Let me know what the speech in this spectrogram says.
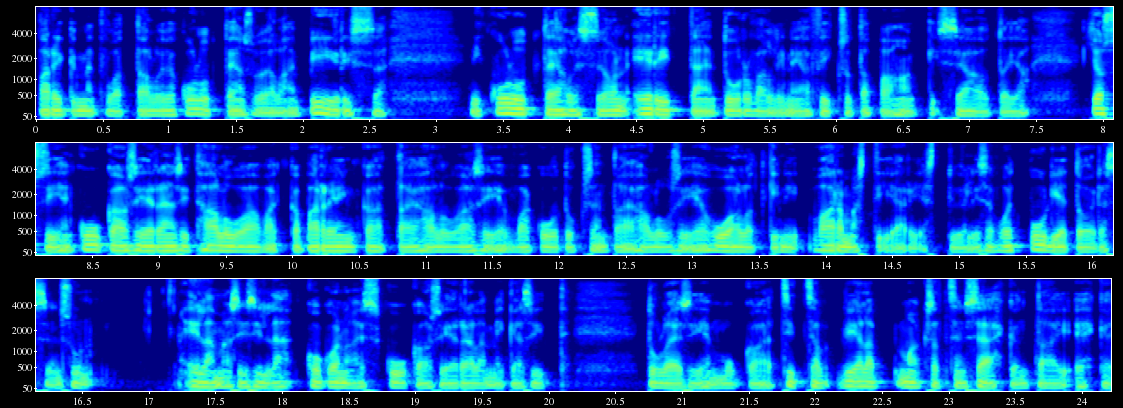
parikymmentä vuotta ollut jo kuluttajansuojalain piirissä, niin kuluttajalle se on erittäin turvallinen ja fiksu tapa hankkia se auto. Ja jos siihen kuukausierään sitten haluaa vaikkapa renkaat tai haluaa siihen vakuutuksen tai haluaa siihen huollotkin, niin varmasti järjestyy. Eli sä voit budjetoida sen sun elämäsi sillä kokonaiskuukausierällä, mikä sitten tulee siihen mukaan. Sitten sä vielä maksat sen sähkön tai ehkä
